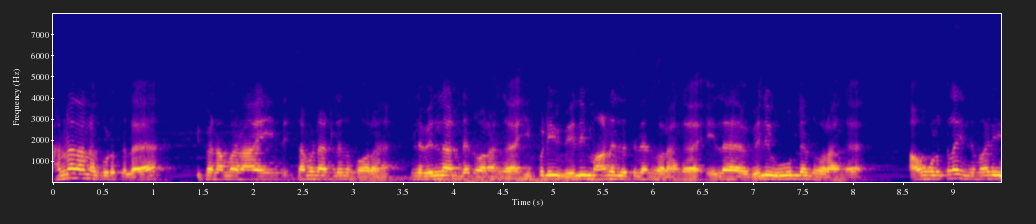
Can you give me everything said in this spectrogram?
அன்னதான கூடத்தில் இப்போ நம்ம நான் தமிழ்நாட்டிலேருந்து போகிறேன் இல்லை வெளிநாட்டிலேருந்து வராங்க. இப்படி வெளி மாநிலத்துலேருந்து வராங்க. இல்லை வெளி ஊர்லேருந்து வராங்க. அவங்களுக்கெல்லாம் இந்த மாதிரி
